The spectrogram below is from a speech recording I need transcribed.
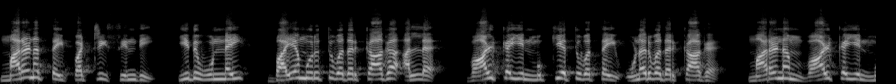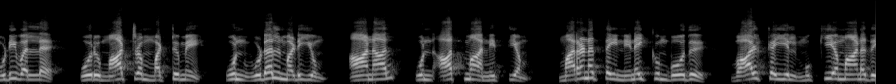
மரணத்தை பற்றி சிந்தி. இது உன்னை பயமுறுத்துவதற்காக அல்ல வாழ்க்கையின் முக்கியத்துவத்தை உணர்வதற்காக. மரணம் வாழ்க்கையின் முடிவல்ல ஒரு மாற்றம் மட்டுமே. உன் உடல் மடியும் ஆனால் உன் ஆத்மா நித்தியம். மரணத்தை நினைக்கும் போது வாழ்க்கையில் முக்கியமானது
